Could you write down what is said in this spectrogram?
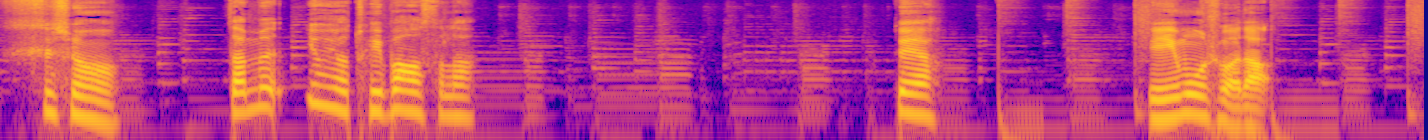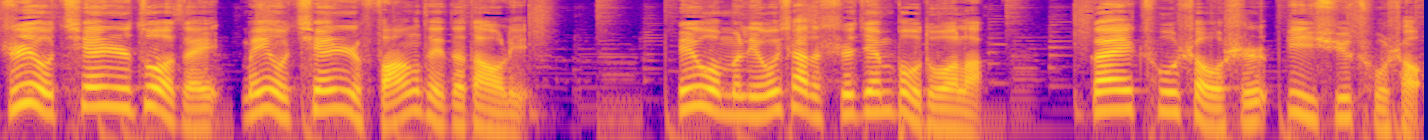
师兄，咱们又要推 BOSS 了？”“对呀。”李牧说道，“只有千日做贼，没有千日防贼的道理。”给我们留下的时间不多了，该出手时必须出手。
